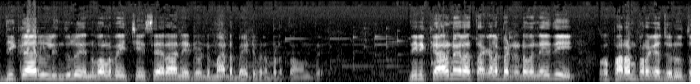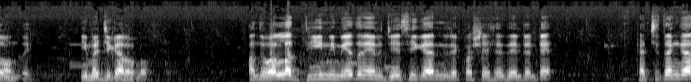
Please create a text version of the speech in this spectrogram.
అధికారులు ఇందులో ఇన్వాల్వ్ అయ్యి చేశారా అనేటువంటి మాట బయట వినపడతా ఉంది. దీనికి కారణం ఇలా తగలబెట్టడం అనేది ఒక పరంపరగా జరుగుతూ ఉంది ఈ మధ్యకాలంలో అందువల్ల దీని మీద నేను జేసీ గారిని రిక్వెస్ట్ చేసేది ఏంటంటే ఖచ్చితంగా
